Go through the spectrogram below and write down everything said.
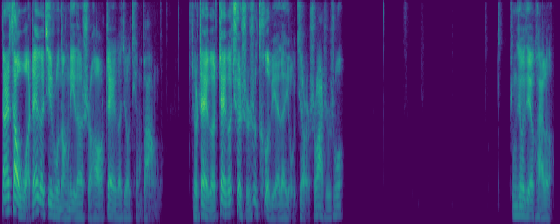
但是在我这个技术能力的时候，这个就挺棒的，就这个这个确实是特别的有劲儿。实话实说，中秋节快乐！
